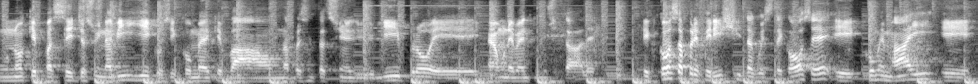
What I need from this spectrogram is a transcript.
uno che passeggia sui navigli, così come che va a una presentazione di un libro e a un evento musicale. Che cosa preferisci da queste cose e come mai? E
